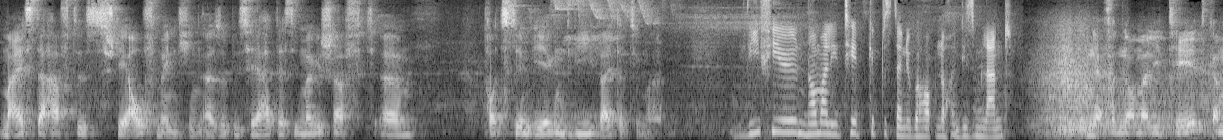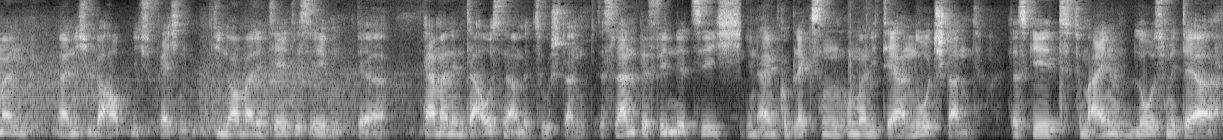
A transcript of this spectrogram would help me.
meisterhaftes Stehaufmännchen. Also bisher hat er es immer geschafft, ähm, trotzdem irgendwie weiterzumachen. Wie viel Normalität gibt es denn überhaupt noch in diesem Land? Ja, von Normalität kann man eigentlich überhaupt nicht sprechen. Die Normalität ist eben der permanente Ausnahmezustand. Das Land befindet sich in einem komplexen humanitären Notstand. Das geht zum einen los mit der,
